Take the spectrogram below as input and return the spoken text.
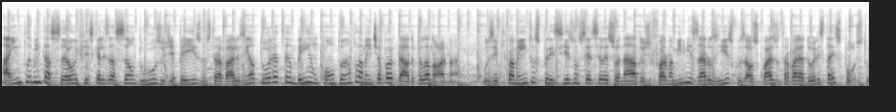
A implementação e fiscalização do uso de EPIs nos trabalhos em altura também é um ponto amplamente abordado pela norma. Os equipamentos precisam ser selecionados de forma a minimizar os riscos aos quais o trabalhador está exposto.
